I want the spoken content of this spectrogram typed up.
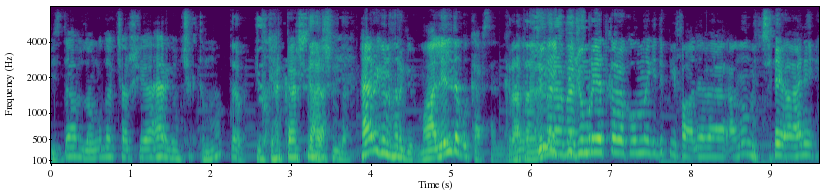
Bizde abi Zonguldak çarşıya her gün çıktın mı? Tabii. Joker karşında. Karşında. Her gün hırgür. Mahalleli de bıkar senden. Kıraathanede sürekli beraber- Cumhuriyet Karakolu'na gidip ifade ver. Anladın mı? Şey, hani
